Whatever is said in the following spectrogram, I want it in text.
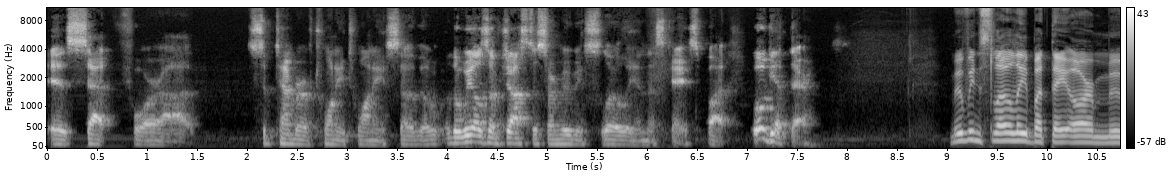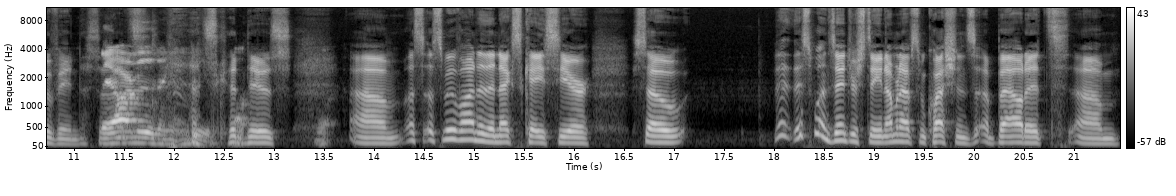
is set for uh, September of 2020. So the the wheels of justice are moving slowly in this case, but we'll get there moving slowly, but they are moving. So they are moving. Indeed. That's good oh. news. Yeah. Um, let's let's move on to the next case here. So th- this one's interesting. I'm gonna have some questions about it. Um,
